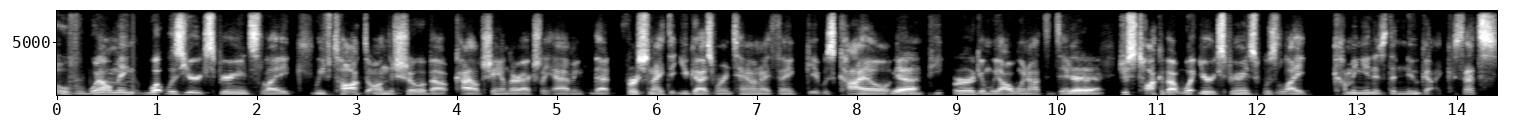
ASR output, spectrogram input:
overwhelming. What was your experience like? We've talked on the show about Kyle Chandler actually having that first night that you guys were in town. I think it was Kyle yeah. and Pete Berg, and we all went out to dinner. Yeah. Just talk about what your experience was like coming in as the new guy, because that's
